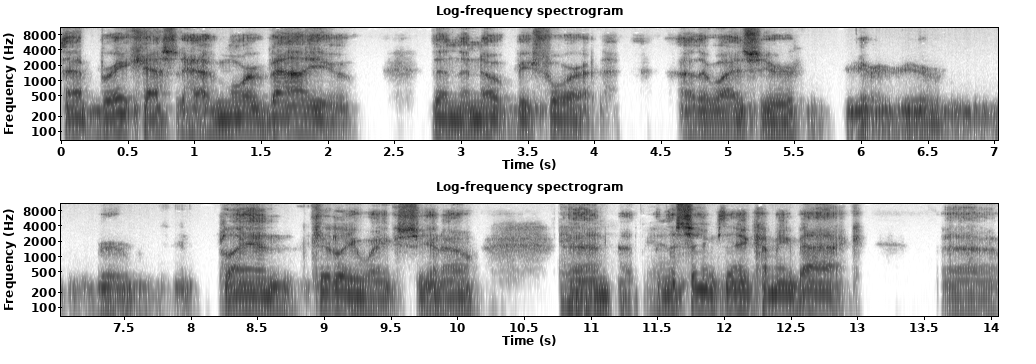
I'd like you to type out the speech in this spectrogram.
that break has to have more value than the note before it Otherwise, you're you're you're, you're playing tiddlywinks, you know. And, yeah. and, the same thing coming back. Uh,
